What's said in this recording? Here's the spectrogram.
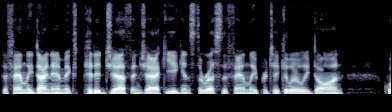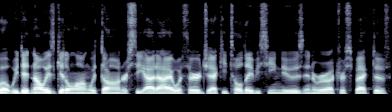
The family dynamics pitted Jeff and Jackie against the rest of the family, particularly Dawn. Quote, We didn't always get along with Dawn or see eye to eye with her, Jackie told ABC News in a retrospective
